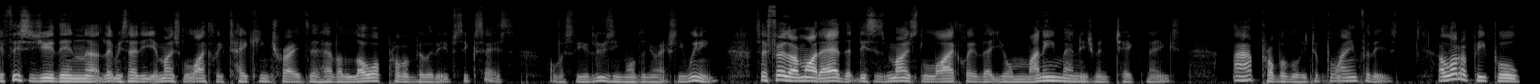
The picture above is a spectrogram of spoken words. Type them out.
if this is you, then uh, let me say that you're most likely taking trades that have a lower probability of success. Obviously, you're losing more than you're actually winning. So, further, I might add that this is most likely that your money management techniques are probably to blame for this. A lot of people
